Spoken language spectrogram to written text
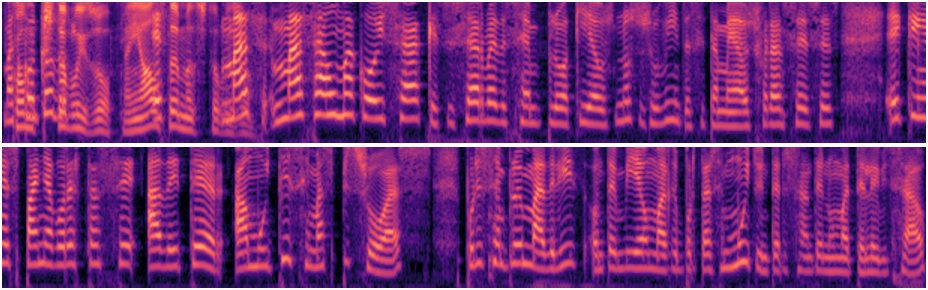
Mas como con todo, estabilizou, en alta, mas estabilizou. Mas, mas há unha coisa que se serve de exemplo aquí aos nosos ouvintes e tamén aos franceses, é que en España agora estáse a deter a moitísimas persoas, por exemplo, en Madrid, onde envía unha reportaxe moito interesante en nunha televisao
